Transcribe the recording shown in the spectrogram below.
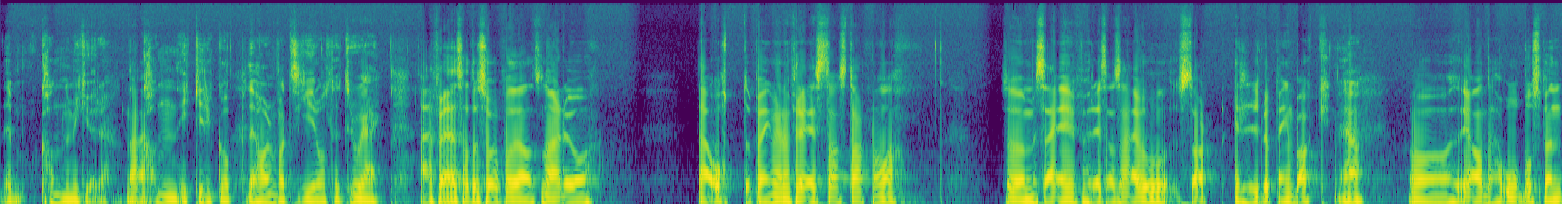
Det kan de ikke gjøre. Nei. Kan ikke rykke opp. Det har de faktisk ikke råd til, tror jeg. Nei, for jeg satt og så på det, at nå er det jo Det er åtte poeng mellom Fredrikstad og Start nå, da. Så med seier for Fredrikstad så er jo Start elleve poeng bak. Ja. Og ja, det er Obos, men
